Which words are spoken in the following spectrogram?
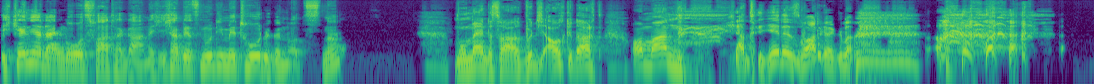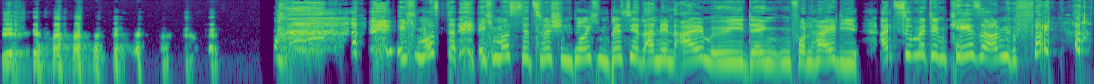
Ich kenne ja deinen Großvater gar nicht. Ich habe jetzt nur die Methode genutzt, ne? Moment, das war wirklich ausgedacht. Oh Mann, ich hatte jedes Wort geglaubt. Ich musste, ich musste zwischendurch ein bisschen an den Almöhi denken von Heidi, als du mit dem Käse angefangen hast.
